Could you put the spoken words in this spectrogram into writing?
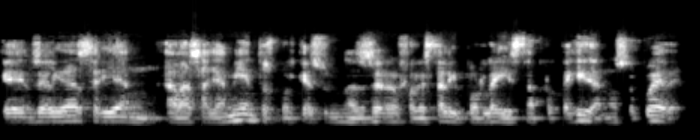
que en realidad serían avasallamientos porque es una reserva forestal y por ley está protegida, no se puede.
